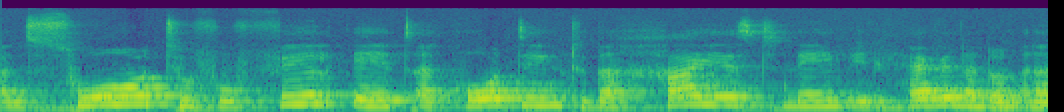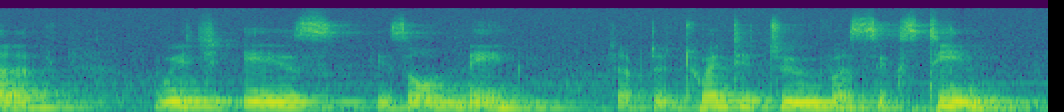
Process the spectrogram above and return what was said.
and swore to fulfill it according to the highest name in heaven and on earth, which is his own name. Chapter 22, verse 16.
